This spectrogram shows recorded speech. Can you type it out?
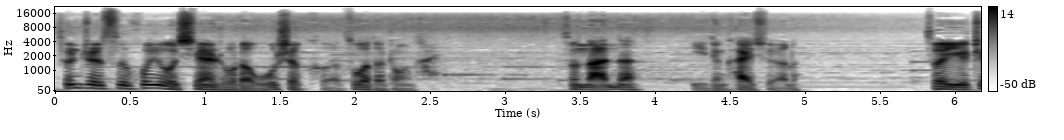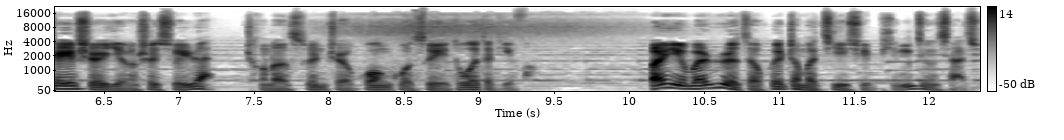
孙志似乎又陷入了无事可做的状态。孙楠呢，已经开学了，所以 J 市影视学院成了孙志光顾最多的地方。本以为日子会这么继续平静下去，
